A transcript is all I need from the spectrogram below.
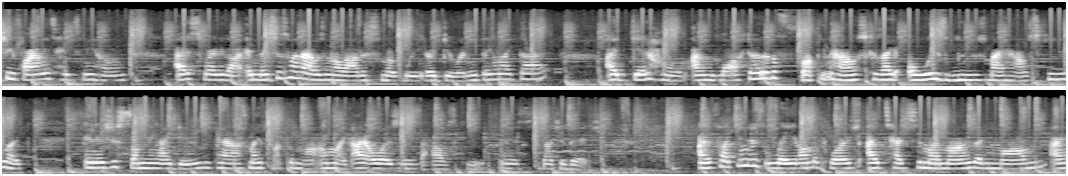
she finally takes me home. I swear to God. And this is when I wasn't allowed to smoke weed or do anything like that. I get home. I'm locked out of the fucking house because I always lose my house key. Like, and it's just something I do. You can't ask my fucking mom. Like, I always lose the house key. And it's such a bitch. I fucking just laid on the porch. I texted my mom. I was like, Mom, I,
